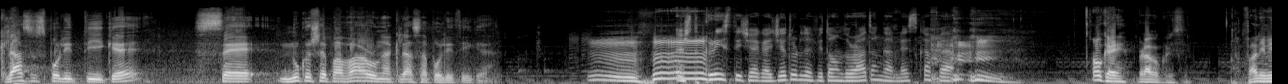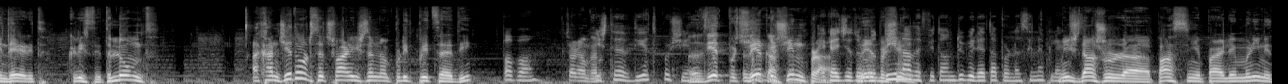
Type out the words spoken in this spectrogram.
klasës politike se nuk është e pavarur nga klasa politike. Është Kristi që e ka gjetur dhe fiton dhuratën nga Nescafe. Okej, bravo Kristi. Faleminderit Kristi, të lumt. A kanë gjetur se çfarë ishte në prit prit se s'e di? Po po. Çfarë kanë thënë? Ishte 10%. 10%. 10% pra. E ka gjetur Rudina dhe fiton dy bileta për në Cineplexx. Miq të dashur, uh, pas një paralajmërimi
